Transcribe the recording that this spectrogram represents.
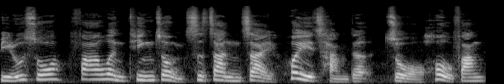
比如说，发问听众是站在会场的左后方。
